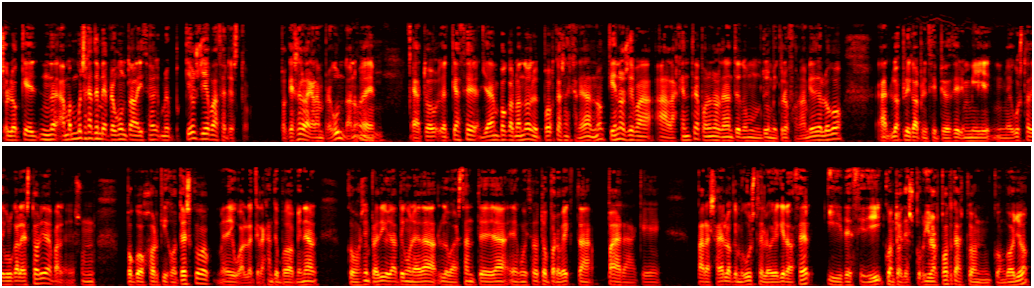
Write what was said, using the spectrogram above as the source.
lo que mucha gente me pregunta, dice, ¿qué os lleva a hacer esto? Porque esa es la gran pregunta, ¿no? Eh, ¿Qué hace, ya un poco hablando del podcast en general, ¿no? ¿Qué nos lleva a la gente a ponernos delante de un, micrófono? A mí, de luego, ah, lo he explicado al principio, es decir, me gusta divulgar la historia, vale, es un poco jorquijotesco, me da igual que la gente pueda opinar. Como siempre digo, ya tengo una edad lo bastante ya, en provecta para que para saber lo que me gusta y lo que quiero hacer y decidí, cuando descubrí los podcasts con, con Goyo,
